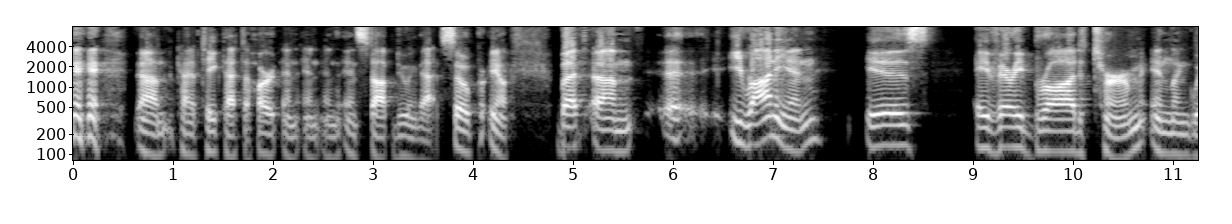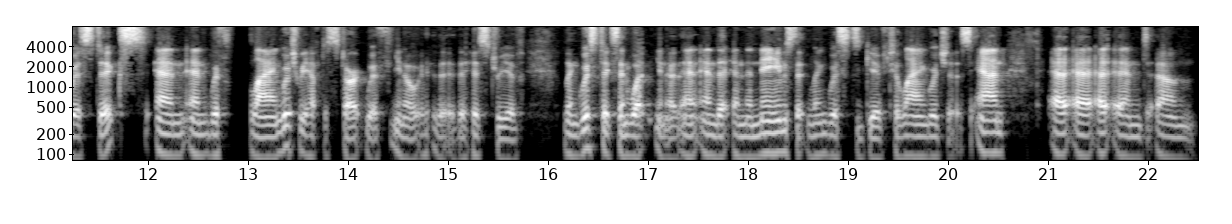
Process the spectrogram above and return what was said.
um, kind of take that to heart and, and, and, and stop doing that. So, you know, but um, uh, Iranian is a very broad term in linguistics and, and with language. We have to start with, you know, the, the history of linguistics and what, you know, and, and, the, and the names that linguists give to languages. And, uh, uh and, um,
